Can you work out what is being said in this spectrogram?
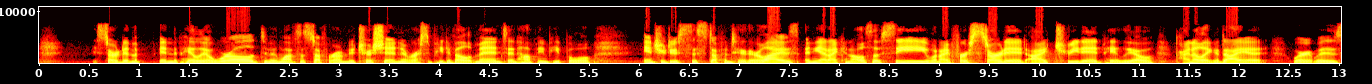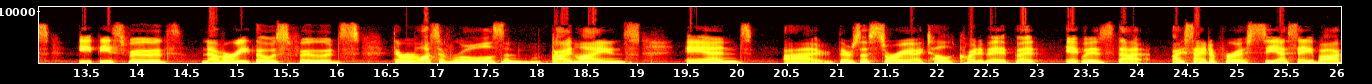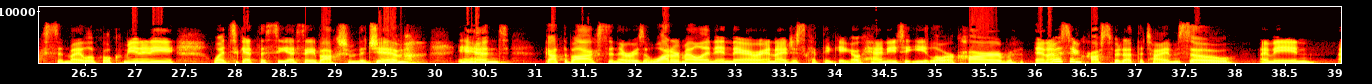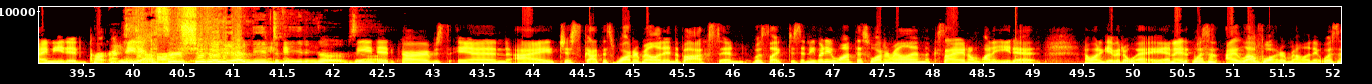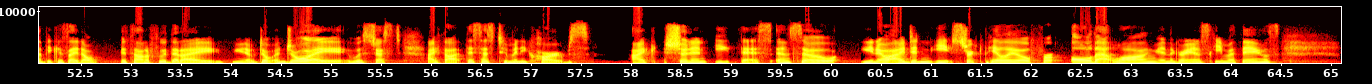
started in the in the paleo world, doing lots of stuff around nutrition and recipe development and helping people introduce this stuff into their lives. And yet I can also see when I first started, I treated paleo kind of like a diet where it was eat these foods, never eat those foods, there were lots of rules and guidelines. And uh, there's a story I tell quite a bit, but it was that I signed up for a CSA box in my local community, went to get the CSA box from the gym, and got the box and there was a watermelon in there and I just kept thinking, okay, I need to eat lower carb. And I was doing CrossFit at the time, so I mean, I needed, carbs. yes. carbs. yeah, need to be eating carbs. Yeah. needed carbs and I just got this watermelon in the box and was like, does anybody want this watermelon? Because I don't want to eat it. I want to give it away. And it wasn't I love watermelon. It wasn't because I don't it's not a food that I, you know, don't enjoy. It was just I thought this has too many carbs. I shouldn't eat this. And so, you know, I didn't eat strict paleo for all that long in the grand scheme of things,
